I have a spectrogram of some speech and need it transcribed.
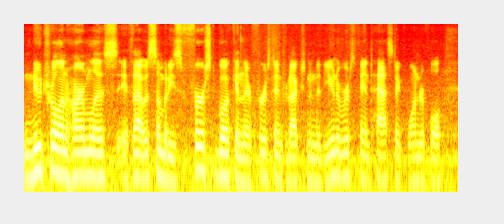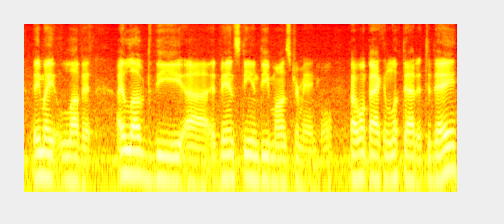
neutral and harmless if that was somebody's first book and their first introduction into the universe fantastic wonderful they might love it i loved the uh, advanced d&d monster manual if i went back and looked at it today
